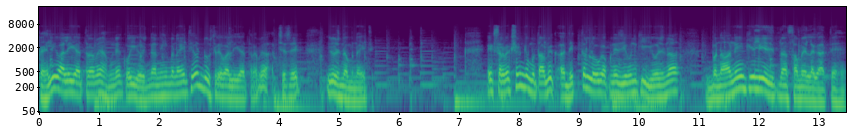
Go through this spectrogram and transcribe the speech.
पहली वाली यात्रा में हमने कोई योजना नहीं बनाई थी और दूसरे वाली यात्रा में अच्छे से एक योजना बनाई थी। एक सर्वेक्षण के मुताबिक अधिकतर लोग अपने जीवन की योजना बनाने के लिए जितना समय लगाते हैं,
